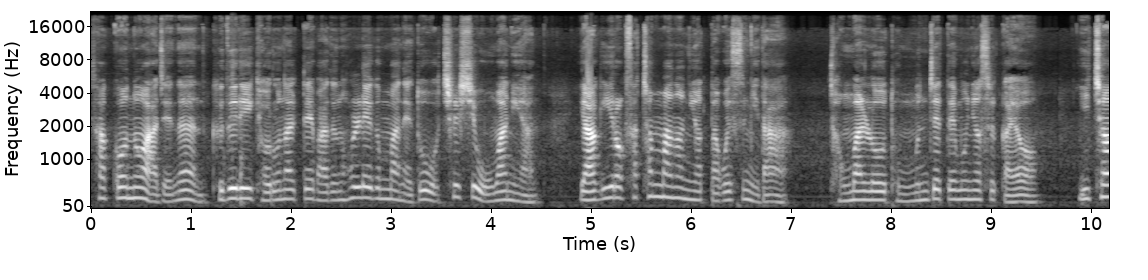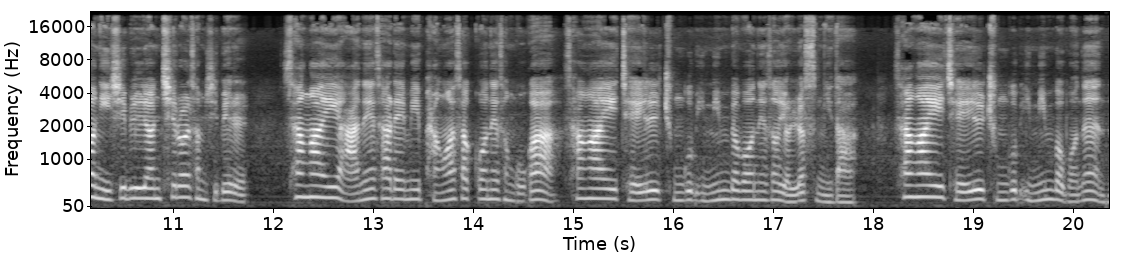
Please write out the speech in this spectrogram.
사건 후 아재는 그들이 결혼할 때 받은 혼례금만 해도 75만 위안, 약 1억 4천만 원이었다고 했습니다. 정말로 돈 문제 때문이었을까요? 2021년 7월 30일 상하이 아내 및 방화 사건의 선고가 상하이 제1중급인민법원에서 열렸습니다. 상하이 제1중급인민법원은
